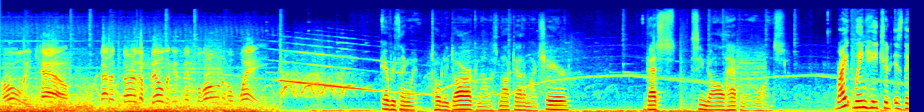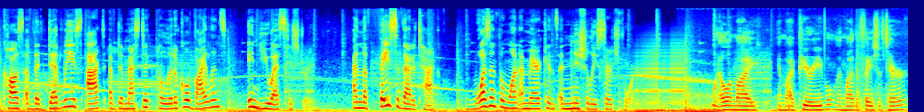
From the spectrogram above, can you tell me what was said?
Holy cow. About a third of the building has been blown away. Everything went totally dark and I was knocked out of my chair. That seemed to all happen at once. Right wing hatred is the cause of the deadliest act of domestic political violence in U.S. history. And the face of that attack wasn't the one Americans initially searched for. Well, am I, am I pure evil? Am I the face of terror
